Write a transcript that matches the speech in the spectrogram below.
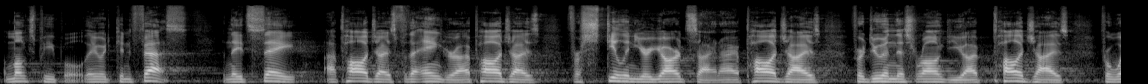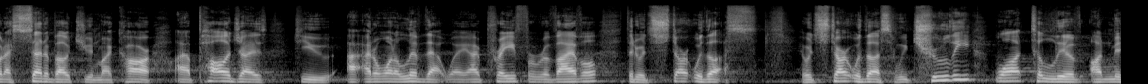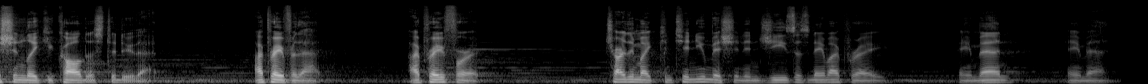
amongst people. They would confess and they'd say, I apologize for the anger. I apologize for stealing your yard sign. I apologize for doing this wrong to you. I apologize for what I said about you in my car. I apologize to you. I, I don't want to live that way. I pray for revival that it would start with us. It would start with us. And we truly want to live on mission like you called us to do that. I pray for that. I pray for it. Charlie Mike continue mission. In Jesus' name I pray. Amen. Amen.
